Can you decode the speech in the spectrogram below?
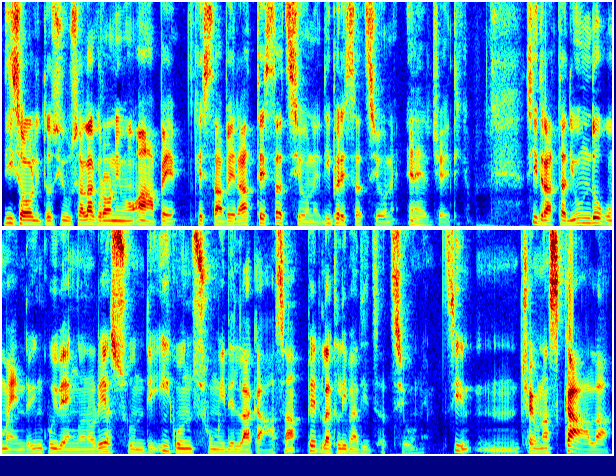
Di solito si usa l'acronimo APE, che sta per attestazione di prestazione energetica. Si tratta di un documento in cui vengono riassunti i consumi della casa per la climatizzazione. Si, mm, c'è una scala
